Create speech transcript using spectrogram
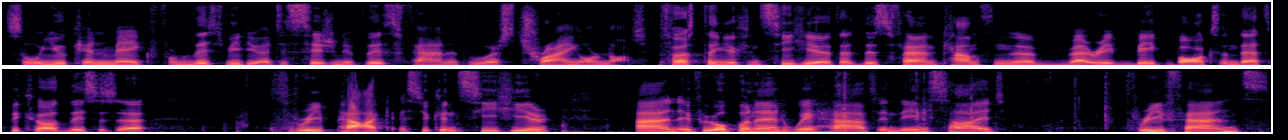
so you can make from this video a decision if this fan is worth trying or not. First thing you can see here that this fan comes in a very big box and that's because this is a three pack as you can see here. And if we open it, we have in the inside three fans.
